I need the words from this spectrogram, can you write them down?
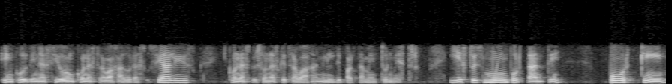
en coordinación con las trabajadoras sociales y con las personas que trabajan en el departamento nuestro. Y esto es muy importante porque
